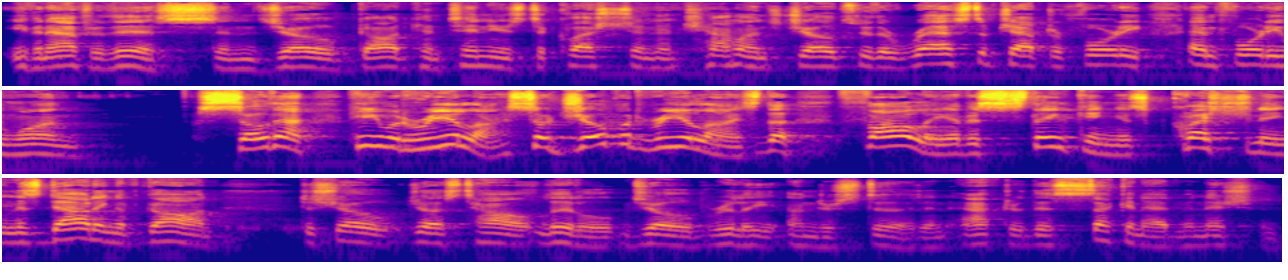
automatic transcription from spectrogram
Even after this, in Job, God continues to question and challenge Job through the rest of chapter 40 and 41 so that he would realize, so Job would realize the folly of his thinking, his questioning, his doubting of God to show just how little Job really understood. And after this second admonition,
